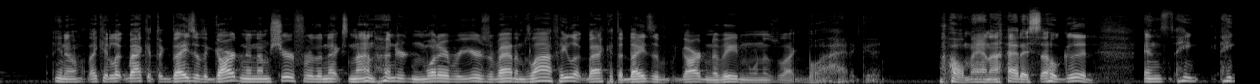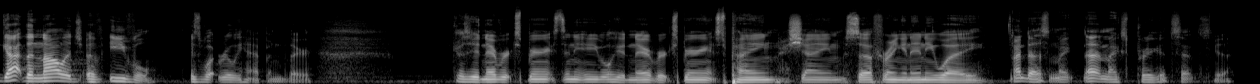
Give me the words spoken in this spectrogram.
you know, they could look back at the days of the garden, and I'm sure for the next 900 and whatever years of Adam's life, he looked back at the days of the Garden of Eden when it was like, boy, I had it good. Oh man, I had it so good. And he, he got the knowledge of evil, is what really happened there because he had never experienced any evil. He had never experienced pain, shame, suffering in any way. That does make that makes pretty good sense. Yeah.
